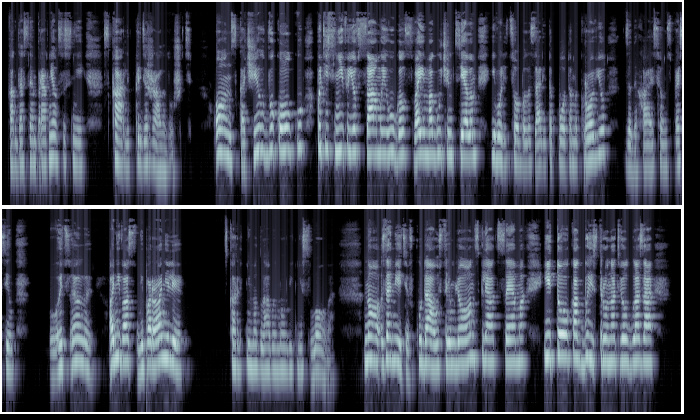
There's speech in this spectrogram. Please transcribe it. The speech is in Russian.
Когда Сэм поравнялся с ней, Скарлетт придержала лошадь. Он скочил в двуколку, потеснив ее в самый угол своим могучим телом. Его лицо было залито потом и кровью. Задыхаясь, он спросил, «Вы целы? Они вас не поранили?» Скарлетт не могла вымолвить ни слова. Но, заметив, куда устремлен взгляд Сэма и то, как быстро он отвел глаза,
